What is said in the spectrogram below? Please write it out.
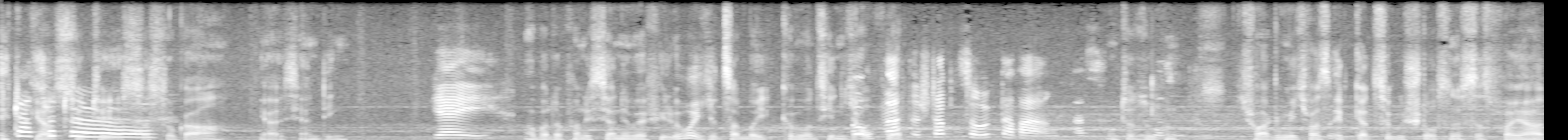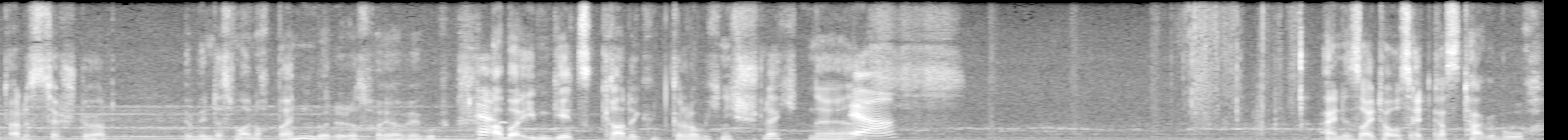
Edgar's Edgar's Hütte ist Hütte. das sogar. Ja, ist ja ein Ding. Yay. Aber davon ist ja nicht mehr viel übrig. Jetzt haben wir, können wir uns hier nicht Oh, aufwärmen warte, stopp, zurück, da war irgendwas. untersuchen. Ich frage mich, was Edgar zugestoßen ist. Das Feuer hat alles zerstört. Ja, wenn das mal noch brennen würde, das Feuer wäre gut. Ja. Aber ihm geht's gerade, glaube ich, nicht schlecht, ne? Ja. Eine Seite aus Edgars Tagebuch.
